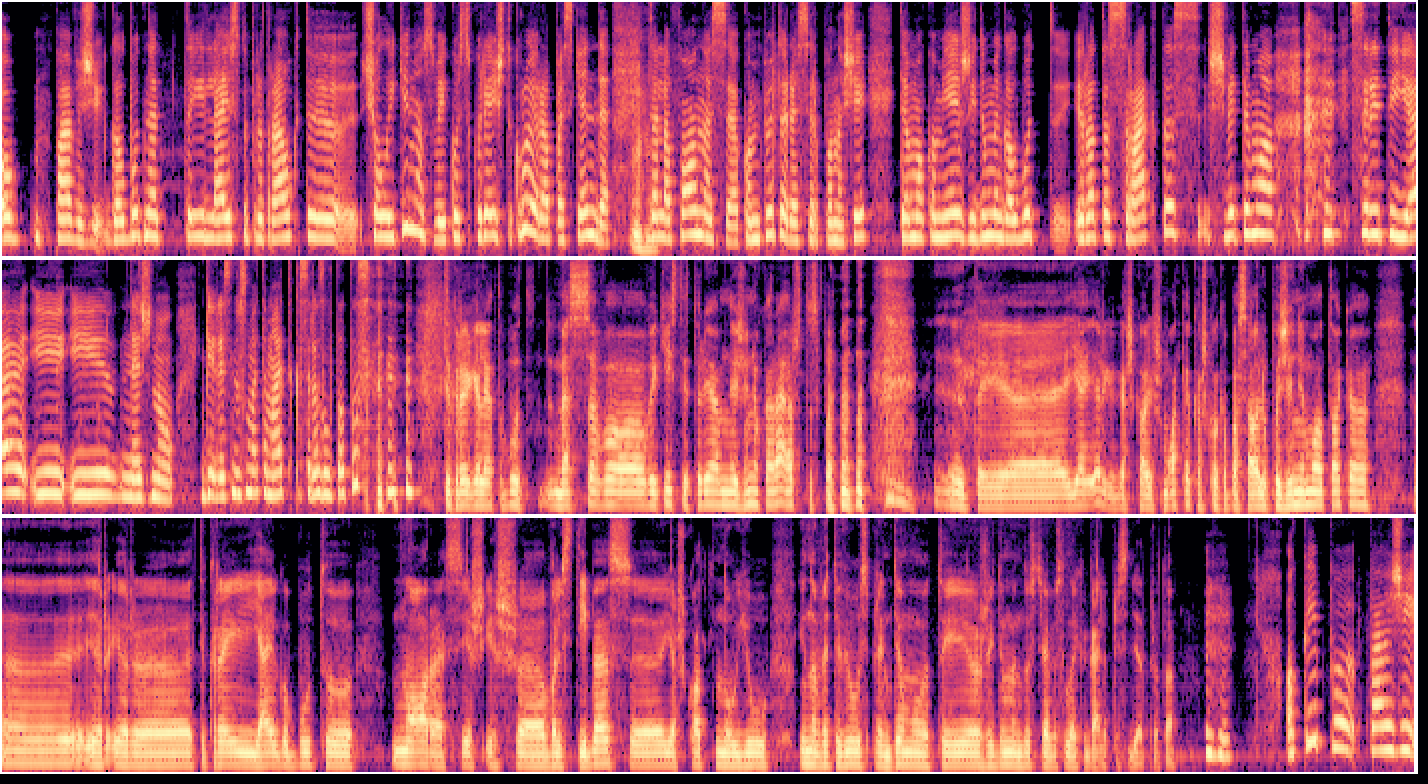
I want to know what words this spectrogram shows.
o pavyzdžiui, galbūt net tai leistų pritraukti šiuolaikinius vaikus, kurie iš tikrųjų yra paskendę mhm. telefonuose, kompiuteriuose ir panašiai. Tie mokomieji žaidimai galbūt yra tas raktas švietimo srityje į, į, nežinau, geresnius matematikas rezultatus. Tikrai galėtų būti. Mes savo vaikystėje turėjom nežinių karaštus, pamenu. tai uh, jie irgi kažko išmokė, kažkokio pasaulio pažinimo tokio uh, ir, ir tikrai jeigu būtų noras iš, iš valstybės ieškoti naujų inovatyvių sprendimų, tai žaidimų industrija visą laiką gali prisidėti prie to. Mhm. O kaip, pavyzdžiui,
